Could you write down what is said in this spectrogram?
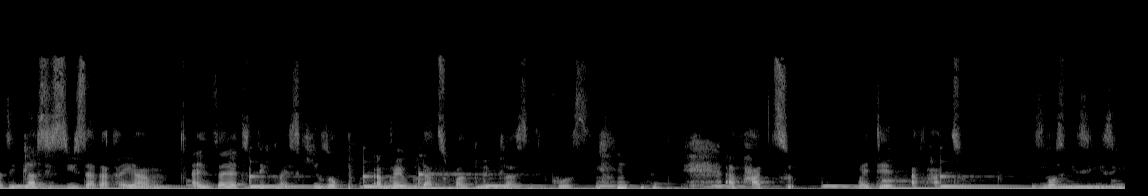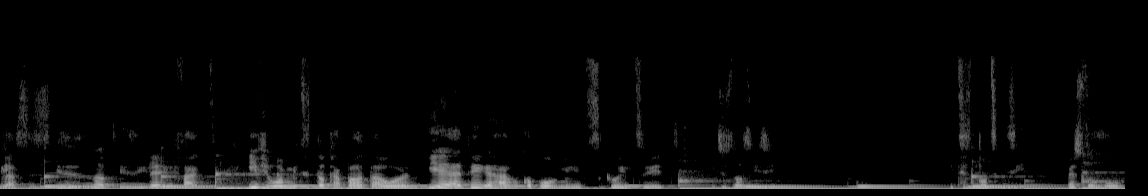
as a glasses user that I am, I decided to take my skills up. I'm very good at super gluing glasses because I've had to, my dear, I've had to. It's not easy using glasses. It is not easy. Like, in fact, if you want me to talk about that one, yeah, I think I have a couple of minutes to go into it. It is not easy. It is not easy. First of all,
